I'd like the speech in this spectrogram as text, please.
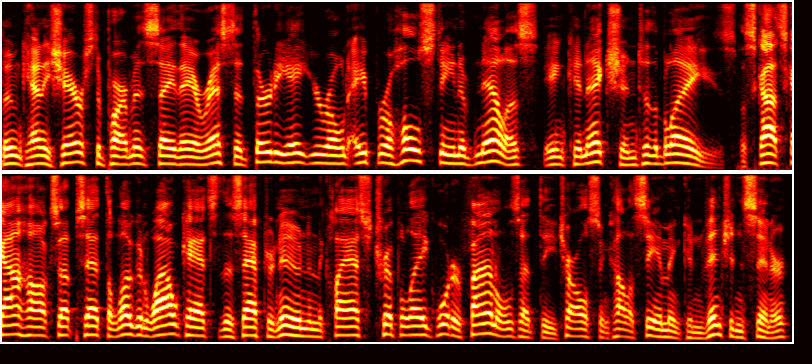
Boone County Sheriff's Department say they arrested 38 year old April Holstein of Nellis in connection to the blaze. The Scott Skyhawks upset the Logan Wildcats this afternoon in the Class AAA quarterfinals at the Charleston Coliseum and Convention Center.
